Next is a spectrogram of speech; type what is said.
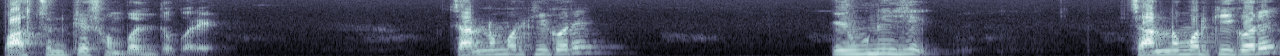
পাচনকে সম্পাদিত করে। চার নম্বর কি করে? ইমিউনিটি চার নম্বর কি করে?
